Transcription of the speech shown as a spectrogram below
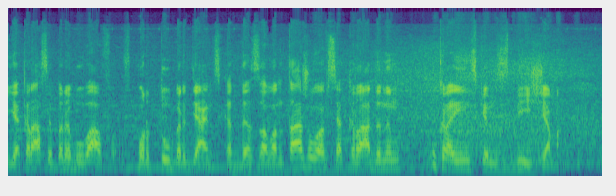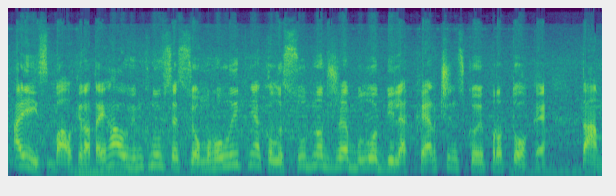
якраз і перебував в порту Бердянська, де завантажувався краденим українським збіжжям. АІС Балкера Тайга увімкнувся 7 липня, коли судно вже було біля Керченської протоки. Там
